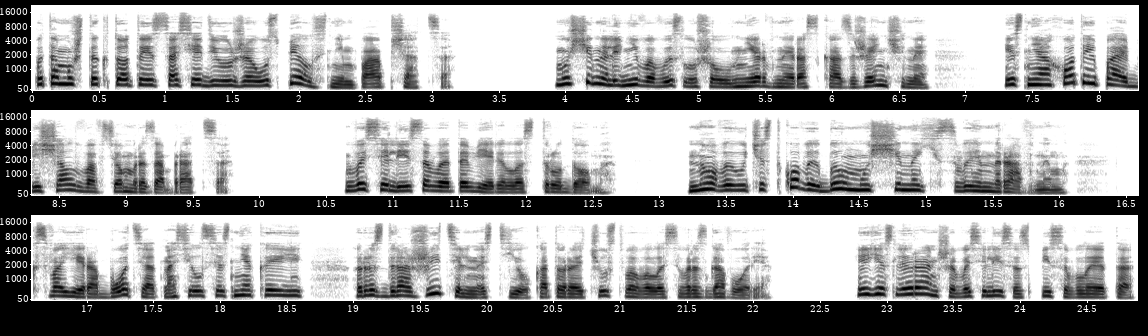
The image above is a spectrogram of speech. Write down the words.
потому что кто-то из соседей уже успел с ним пообщаться. Мужчина лениво выслушал нервный рассказ женщины и с неохотой пообещал во всем разобраться. Василиса в это верила с трудом. Новый участковый был мужчиной своенравным — к своей работе относился с некой раздражительностью, которая чувствовалась в разговоре. И если раньше Василиса списывала это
